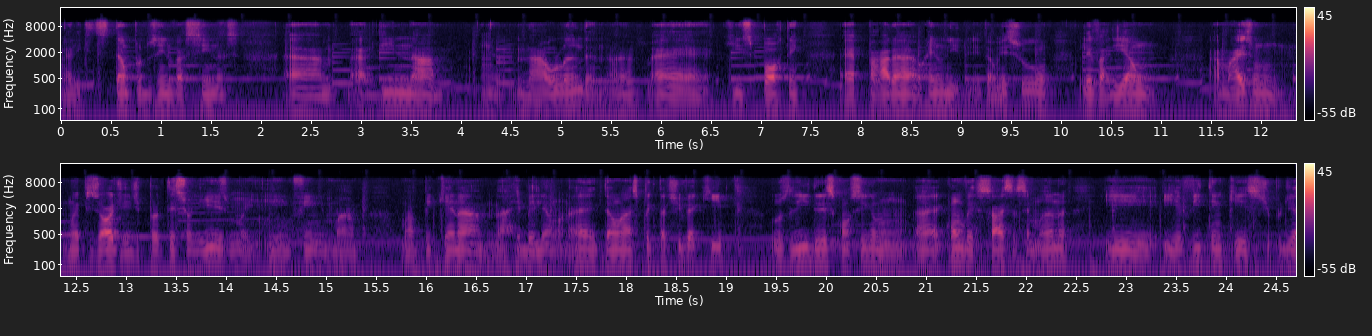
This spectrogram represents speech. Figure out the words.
ali que estão produzindo vacinas ali na, na Holanda né, é, que exportem é, para o Reino Unido. Então isso levaria um, a mais um, um episódio de protecionismo e, e, enfim, uma, uma pequena rebelião. Né? Então a expectativa é que os líderes consigam é, conversar essa semana e, e, evitem que esse tipo de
